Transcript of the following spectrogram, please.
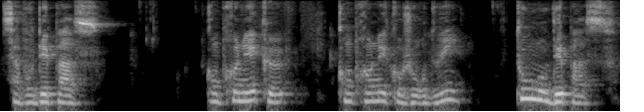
Ça vous dépasse. Comprenez que, comprenez qu'aujourd'hui, tout nous dépasse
